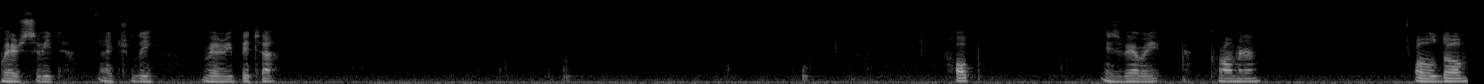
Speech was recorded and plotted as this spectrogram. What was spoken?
very sweet actually. Very bitter. Hop is very prominent although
